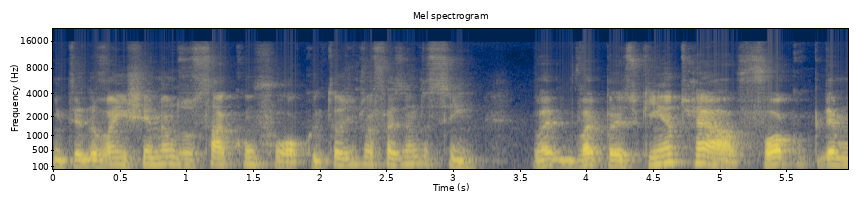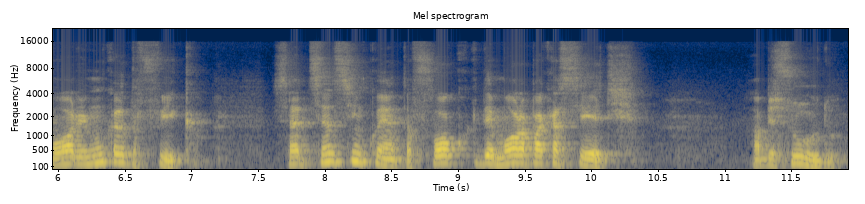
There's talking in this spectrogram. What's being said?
entendeu? Vai enchendo o saco com foco. Então a gente vai fazendo assim: vai, vai preço 500 real, foco que demora e nunca fica. 750, foco que demora pra cacete. Absurdo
